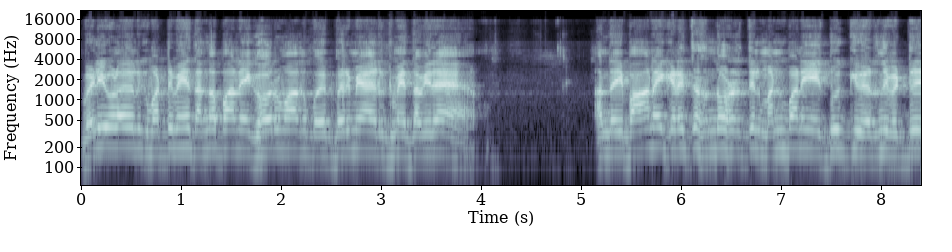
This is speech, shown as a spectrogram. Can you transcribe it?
வெளி உலகிற்கு மட்டுமே தங்கப்பானை கௌரவமாக பெ- பெருமையாக இருக்குமே தவிர அந்த பானை கிடைத்த சந்தோஷத்தில் மண்பானையை தூக்கி எறிந்துவிட்டு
